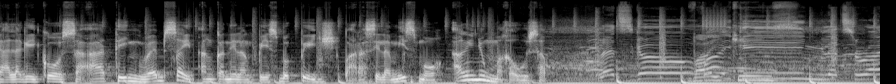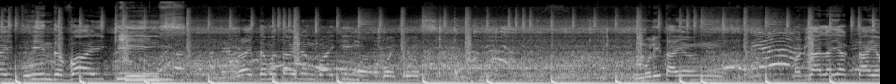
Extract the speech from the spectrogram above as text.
ilalagay ko sa ating website ang kanilang Facebook page para sila mismo ang inyong makausap. Let's go! Vikings! Viking! Let's ride in the Vikings! Ride naman tayo ng Viking mga kaboy Trims. Muli tayong maglalayag tayo.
